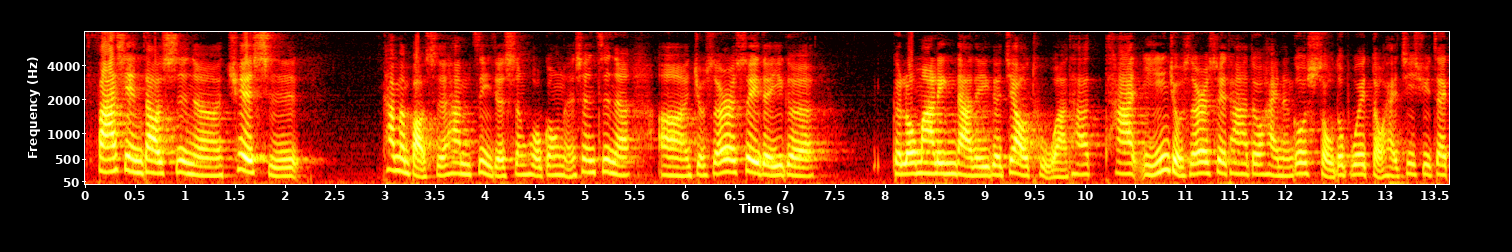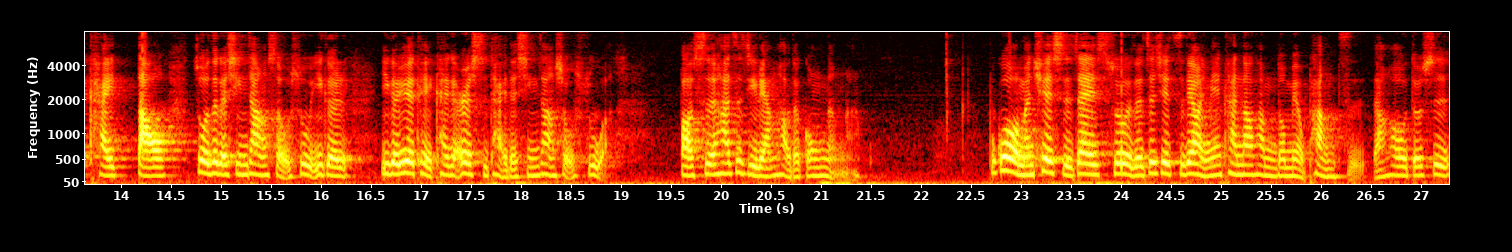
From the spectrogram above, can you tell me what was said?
发现到是呢，确实。他们保持他们自己的生活功能，甚至呢，呃，九十二岁的一个格罗马琳达的一个教徒啊，他他已经九十二岁，他都还能够手都不会抖，还继续在开刀做这个心脏手术，一个一个月可以开个二十台的心脏手术啊，保持他自己良好的功能啊。不过我们确实在所有的这些资料里面看到，他们都没有胖子，然后都是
